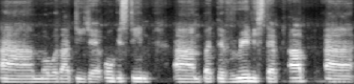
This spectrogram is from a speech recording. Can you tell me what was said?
um, without DJ Augustine, um, but they've really stepped up. Uh,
